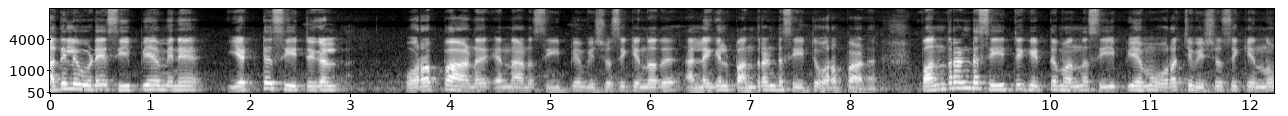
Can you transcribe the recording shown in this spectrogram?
അതിലൂടെ സി പി എമ്മിന് എട്ട് സീറ്റുകൾ ഉറപ്പാണ് എന്നാണ് സി പി എം വിശ്വസിക്കുന്നത്. അല്ലെങ്കിൽ പന്ത്രണ്ട് സീറ്റ് ഉറപ്പാണ്. പന്ത്രണ്ട് സീറ്റ് കിട്ടുമെന്ന് സി പി എം ഉറച്ചു വിശ്വസിക്കുന്നു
